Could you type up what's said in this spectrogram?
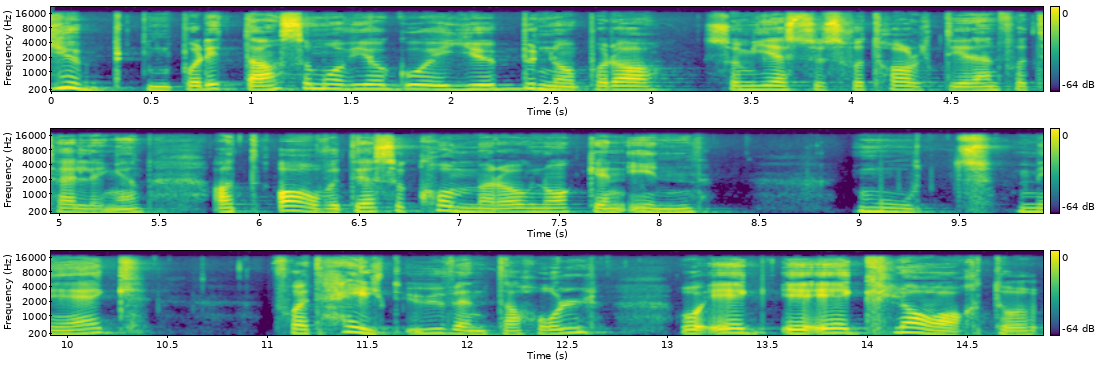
dybden på dette, så må vi jo gå i dybden på det som Jesus fortalte i den fortellingen. At av og til så kommer det òg noen inn mot meg fra et helt uventa hold. Og jeg, er jeg klar til å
